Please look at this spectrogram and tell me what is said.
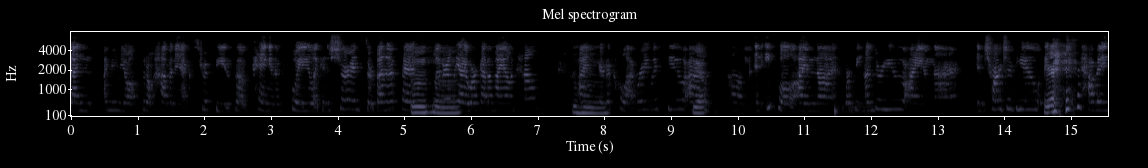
then, I mean, you also don't have any extra fees of paying an employee like insurance or benefits. Mhm. Literally, I work out of my own house. I'm here Mhm. to collaborate with you as Yep. um, an equal. I'm not working under you. I am not in charge of you. Right. Just having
